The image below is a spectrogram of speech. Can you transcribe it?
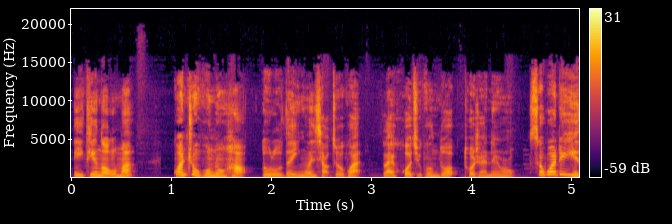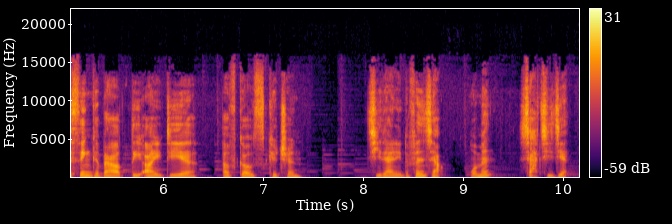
你听懂了吗？ 关注公众号“露露的英文小酒馆”来获取更多拓展内容。So what do you think about the idea of ghost kitchen？期待你的分享，我们下期见。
